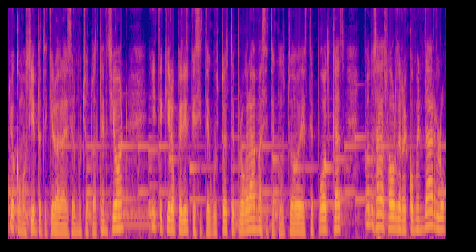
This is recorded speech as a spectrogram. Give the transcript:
Yo como siempre te quiero agradecer mucho tu atención y te quiero pedir que si te gustó este programa, si te gustó este podcast, pues nos hagas favor de recomendarlo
